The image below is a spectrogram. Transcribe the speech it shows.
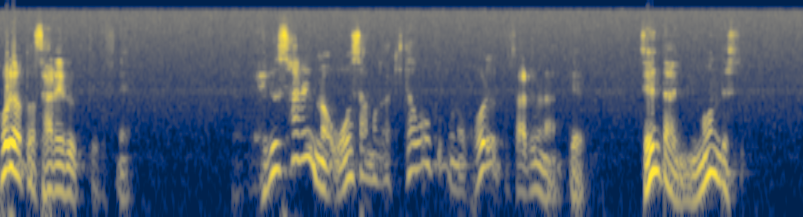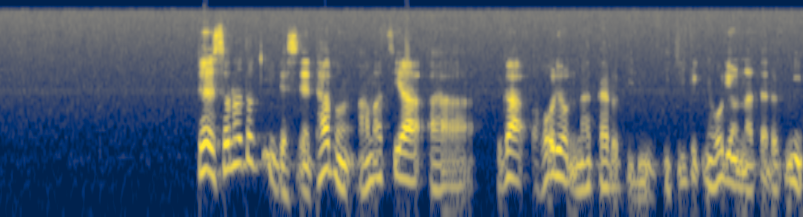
捕虜とされるっていうですね、エルサレムの王様が北王国の捕虜とされるなんて、前代未聞です。で、その時にですね、多分アマツヤが捕虜になった時に、一時的に捕虜になった時に、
